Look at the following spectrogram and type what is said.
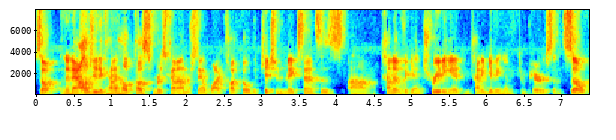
So an analogy to kind of help customers kind of understand why Cutco, the kitchen makes sense is um, kind of, again, treating it and kind of giving them comparisons. So,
